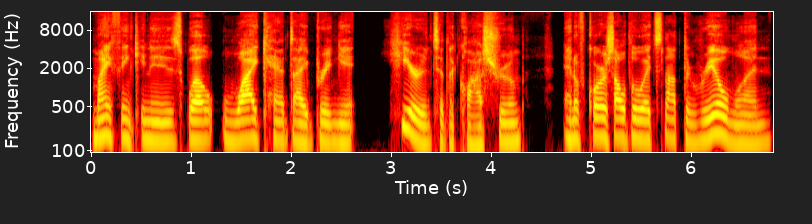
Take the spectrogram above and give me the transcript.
my thinking is, well, why can't I bring it here into the classroom? And of course, although it's not the real one,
